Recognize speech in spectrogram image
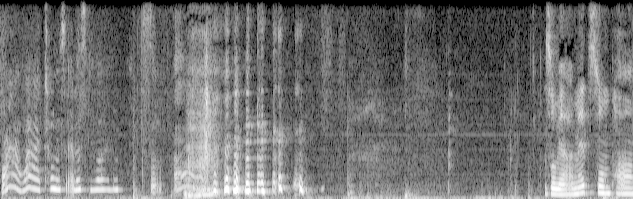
Wow, wow, Thomas Edison war eine Büchse. Ah. so, wir haben jetzt so ein paar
